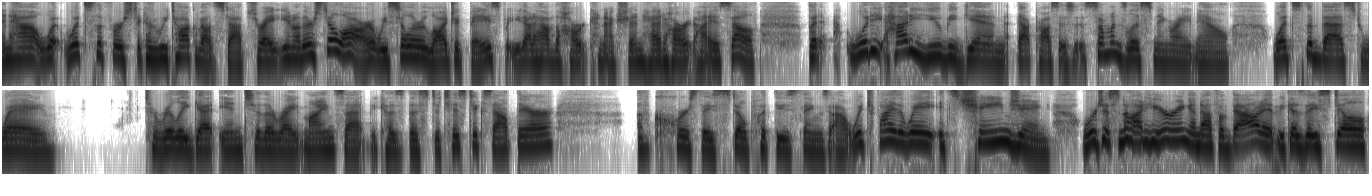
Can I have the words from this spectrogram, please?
And how what what's the first because we talk about steps, right? You know, there still are. We still are logic based, but you got to have the heart connection, head, heart, highest self. But what do you, how do you begin that process? If someone's listening right now. What's the best way to really get into the right mindset? Because the statistics out there, of course, they still put these things out, which by the way, it's changing. We're just not hearing enough about it because they still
